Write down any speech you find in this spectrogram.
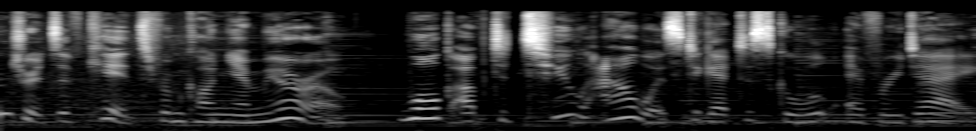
Hundreds of kids from Conyamuro walk up to two hours to get to school every day.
